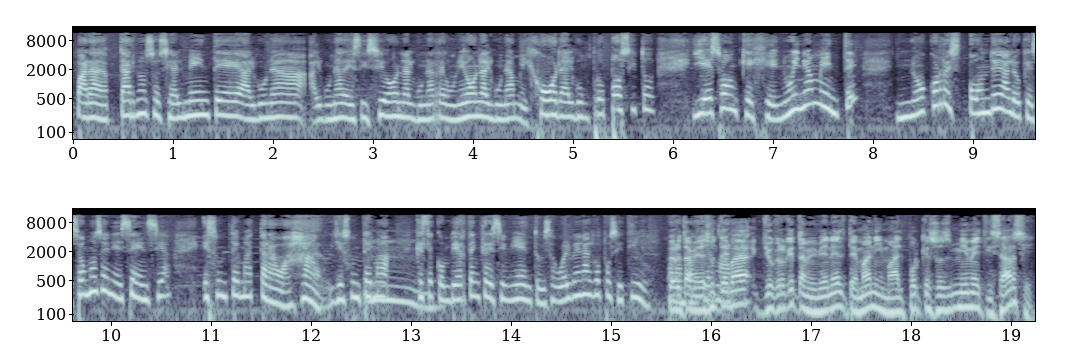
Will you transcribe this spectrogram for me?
para adaptarnos socialmente a alguna, alguna decisión, alguna reunión, alguna mejora, algún propósito. Y eso, aunque genuinamente no corresponde a lo que somos en esencia, es un tema trabajado y es un tema que se convierte en crecimiento y se vuelve en algo positivo. Pero también es un tema, yo creo que también viene el tema animal, porque eso es mimetizarse.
